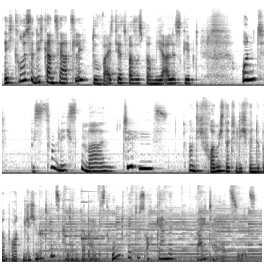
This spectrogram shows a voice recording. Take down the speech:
ich grüße dich ganz herzlich. Du weißt jetzt, was es bei mir alles gibt. Und bis zum nächsten Mal. Tschüss. Und ich freue mich natürlich, wenn du beim ordentlichen Adventskalender dabei bist und wenn du es auch gerne weitererzählst.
